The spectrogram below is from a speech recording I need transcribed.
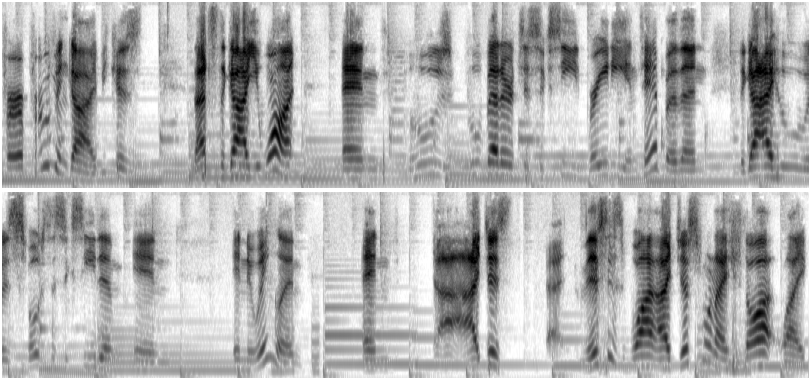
For a proven guy because that's the guy you want. And better to succeed Brady in Tampa than the guy who was supposed to succeed him in in New England? And I just uh, this is why I just when I thought like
